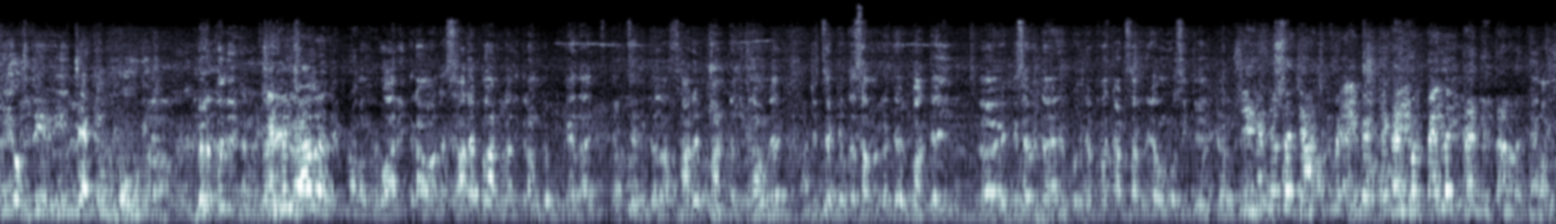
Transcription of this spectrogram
ਕੀ ਉਸ ਦੀ ਰੀਚੈਕਿੰਗ ਹੋਊਗੀ ਬਿਲਕੁਲ ਜੀ ਚੇਅਰਮੈਨ ਸਾਹਿਬ। ਇਨਕੁਆਰੀ ਕਰਾਵਾਂਗੇ ਸਾਰੇ ਪਲਾਂਟਾਂ 'ਚ ਕਰਾਉਂਗੇ ਬਕਾਇਦਾ ਇੱਥੇ ਨਹੀਂ ਚੱਲਣਾ ਸਾਰੇ ਪਲਾਂਟਾਂ 'ਚ ਕਰਾਵਾਂਗੇ ਜਿੱਥੇ ਕਿਤੇ ਸਾਨੂੰ ਲੱਗੇ ਵੀ ਵਾਕਈ ਕਿਸੇ ਵੀ ਟਾਈਮ ਕੋਈ ਘਟਨਾ ਘਟ ਸਕਦੀ ਹੈ ਉਹਨੂੰ ਅਸੀਂ ਚੇਂਜ ਤੁਸੀਂ ਕਰਾਂਗੇ ਕਹਿੰਦੇ ਹੋ ਸਰ ਜਾਂਚ ਕਮੇਟੀ ਬੈਠੇਗੀ ਪਰ ਪਹਿਲਾਂ ਹੀ ਬਸ।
